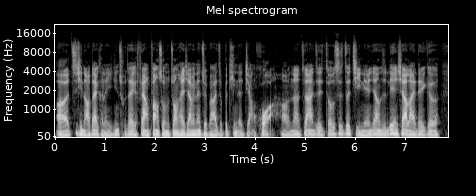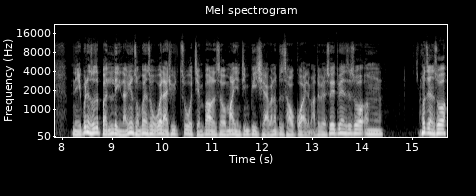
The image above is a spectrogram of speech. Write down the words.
呃，自己脑袋可能已经处在一个非常放松的状态下面，但嘴巴一直不停的讲话。好，那当然这都是这几年这样子练下来的一个，你不能说是本领了，因为总不能说我未来去做简报的时候，妈眼睛闭起来吧，那不是超怪的嘛，对不对？所以这边是说，嗯，我只能说。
